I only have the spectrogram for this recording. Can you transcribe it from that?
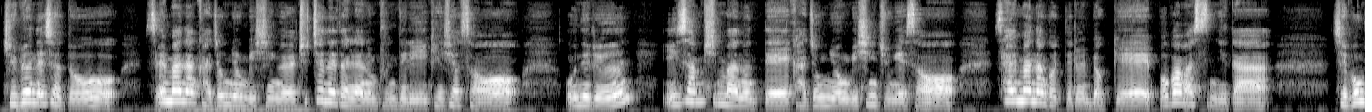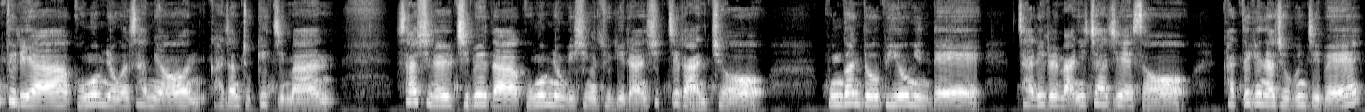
주변에서도 쓸만한 가정용 미싱을 추천해 달라는 분들이 계셔서 오늘은 2, 30만원대 가정용 미싱 중에서 살만한 것들을 몇 개 뽑아봤습니다. 재봉틀이야 공업용을 사면 가장 좋겠지만 사실 집에다 공업용 미싱을 두기란 쉽지가 않죠. 공간도 비용인데 자리를 많이 차지해서 가뜩이나 좁은 집에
